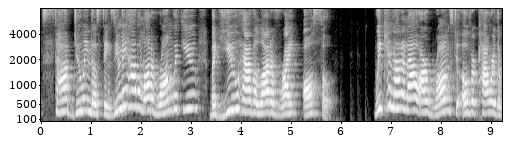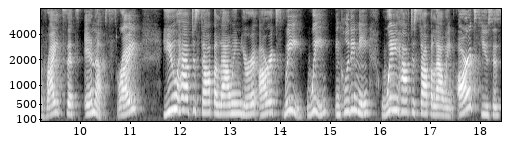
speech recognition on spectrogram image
stop doing those things. You may have a lot of wrong with you, but you have a lot of right also. We cannot allow our wrongs to overpower the rights that's in us, right? You have to stop allowing your our ex we we including me we have to stop allowing our excuses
